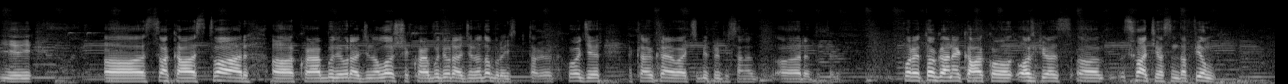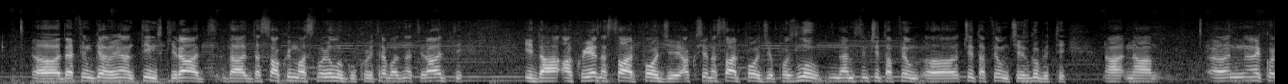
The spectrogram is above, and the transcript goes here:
i svaka stvar koja bude urađena loše, koja bude urađena dobro isto također, na kraju krajeva će biti pripisana reditelju. Pored toga nekako otkrio, e, shvatio sam da film e, da je film generalno jedan timski rad, da, da svako ima svoju ulogu koju treba znati raditi i da ako jedna stvar pođe, ako se jedna stvar pođe po zlu, ne mislim čitav film, e, čitav film će izgubiti na, na, na neko,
